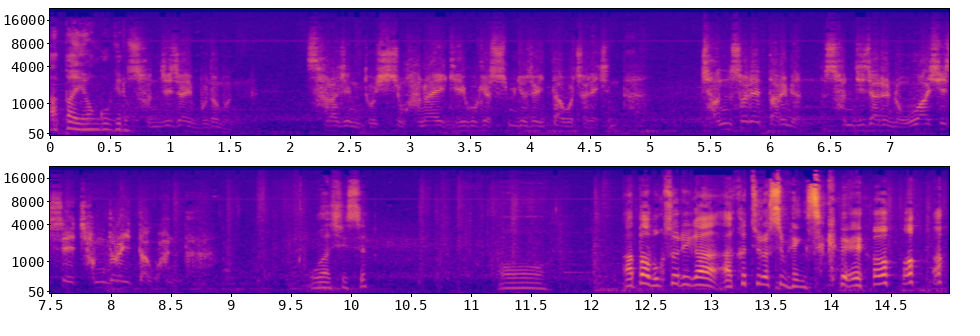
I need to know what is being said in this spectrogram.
아빠 영국이로 선지자의 무덤은 사라진 도시 중 하나의 계곡에 숨겨져 있다고 전해진다. 전설에 따르면 선지자는 오아시스에 잠들어 있다고 한다. 오아시스? 어 아빠 목소리가 아크투러스 맹스크예요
